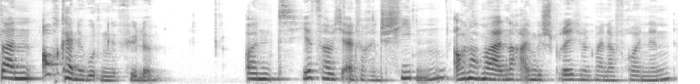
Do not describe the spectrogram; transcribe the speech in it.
dann auch keine guten Gefühle. Und jetzt habe ich einfach entschieden, auch nochmal nach einem Gespräch mit meiner Freundin,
